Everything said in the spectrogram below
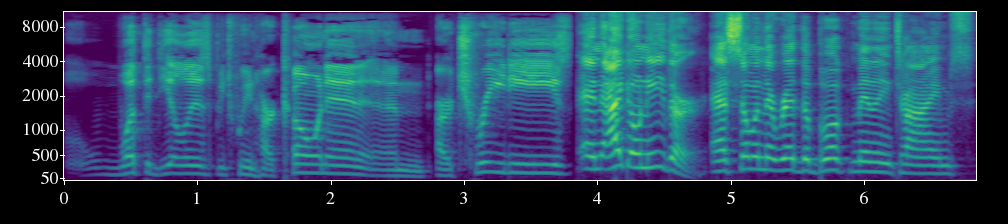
what the deal is between Harkonnen and Atreides. And I don't either. As someone that read the book many times,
